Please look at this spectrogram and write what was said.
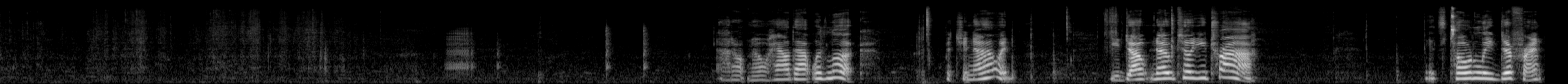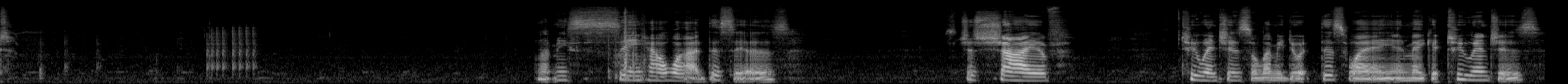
I don't know how that would look. But you know, it. you don't know till you try. It's totally different. Let me see how wide this is. It's just shy of two inches, so let me do it this way and make it two inches.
